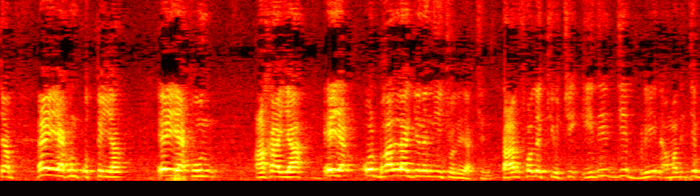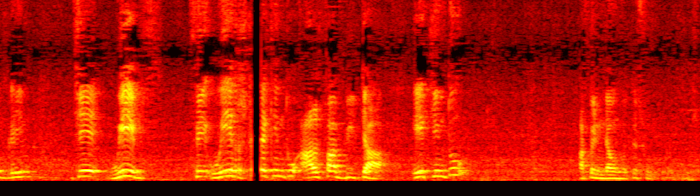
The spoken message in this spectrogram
চাপ, এই এখন করতে যা, এই এখন আঁকা যা, এই ওর ভালো লাগছে না নিয়ে চলে যাচ্ছেন। তার ফলে কি হচ্ছে? এদের যে ব্রেন আমাদের যে ব্রেন যে ওয়েভস সেই ওয়েভসটা কিন্তু আলফা, বিটা, এ কিন্তু আপ এন্ড ডাউন হতে শুরু করে দিয়েছে।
